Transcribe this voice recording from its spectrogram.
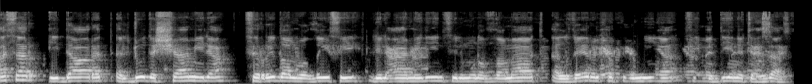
أثر إدارة الجودة الشاملة في الرضا الوظيفي للعاملين في المنظمات الغير الحكومية في مدينة إعزاز.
